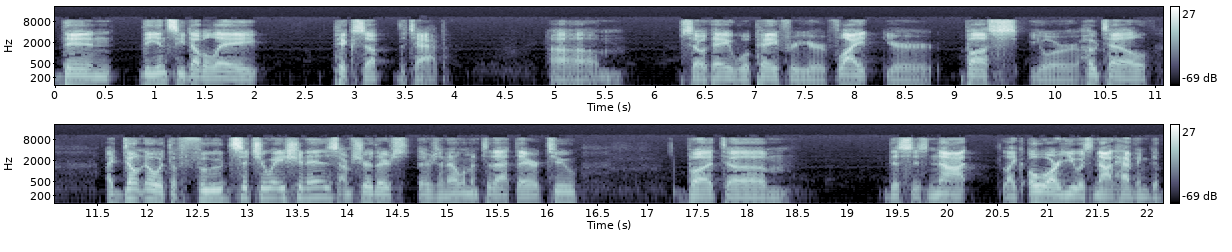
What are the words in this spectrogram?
then the NCAA picks up the tab. Um, so they will pay for your flight, your bus, your hotel. I don't know what the food situation is. I'm sure there's there's an element to that there too. But um, this is not like ORU is not having to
